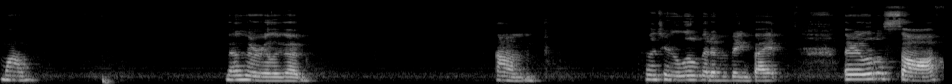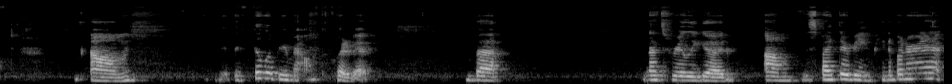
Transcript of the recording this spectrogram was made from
Wow. Those are really good. Um, gonna take a little bit of a big bite. They're a little soft. Um, they fill up your mouth quite a bit, but that's really good. Um, despite there being peanut butter in it,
